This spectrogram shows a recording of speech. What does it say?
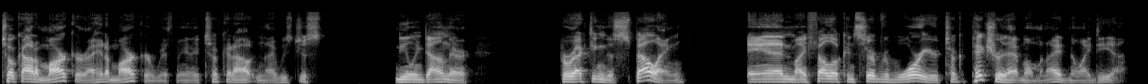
took out a marker. I had a marker with me I took it out and I was just kneeling down there correcting the spelling. And my fellow conservative warrior took a picture of that moment. I had no idea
